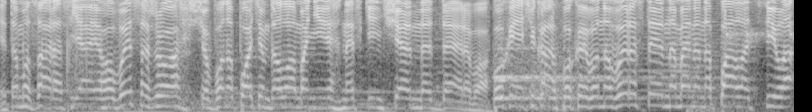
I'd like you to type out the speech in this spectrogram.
і тому зараз я його висажу, щоб воно потім дало мені нескінченне дерево. Поки я чекав, поки воно виросте, на мене напала ціла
